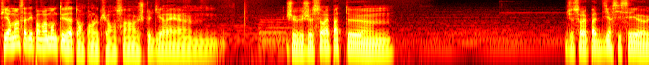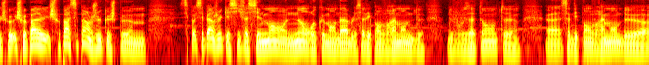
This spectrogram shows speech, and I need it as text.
Firmin, ça dépend vraiment de tes attentes, en l'occurrence. Hein. Je te dirais, euh, je, ne saurais pas te, je saurais pas te dire si c'est, euh, je peux, je peux pas, je peux pas. C'est pas un jeu que je peux euh, c'est pas, pas un jeu qui est si facilement non recommandable. Ça dépend vraiment de, vos attentes. Euh, ça dépend vraiment de, euh,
